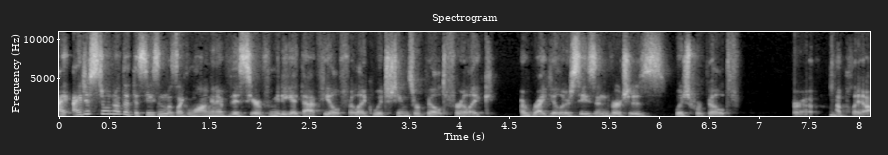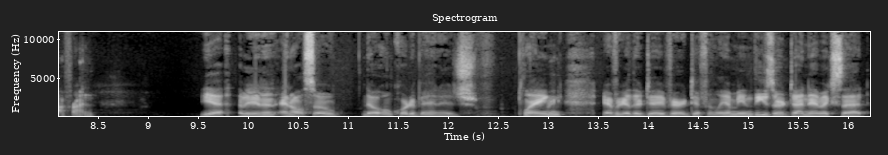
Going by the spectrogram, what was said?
I, I just don't know that the season was like long enough this year for me to get that feel for like which teams were built for like a regular season versus which were built for a, a playoff run. Yeah, I mean, and also no home court advantage, playing right. every other day very differently. I mean, these are dynamics that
